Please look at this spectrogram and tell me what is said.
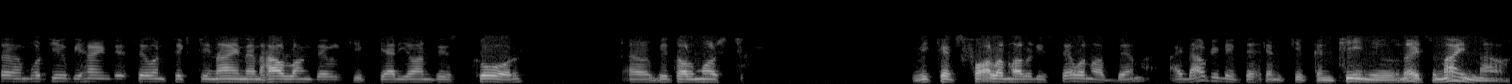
the motive behind this 769 and how long they will keep carry on this score uh, with almost wickets fallen already seven of them. I doubt it if they can keep continue. No, it's nine now,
